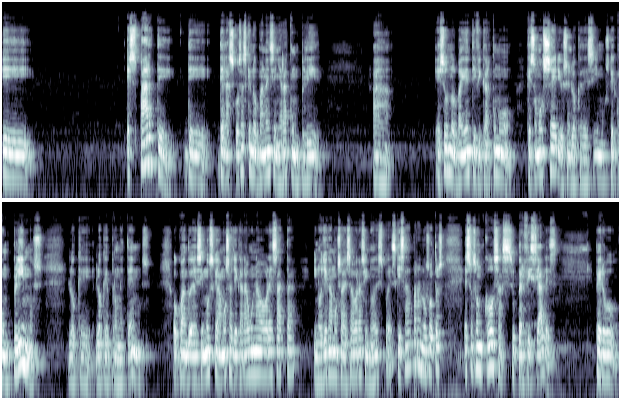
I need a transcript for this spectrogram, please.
Y es parte de, de las cosas que nos van a enseñar a cumplir. A, eso nos va a identificar como que somos serios en lo que decimos, que cumplimos lo que, lo que prometemos. O cuando decimos que vamos a llegar a una hora exacta y no llegamos a esa hora sino después. Quizá para nosotros eso son cosas superficiales, pero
